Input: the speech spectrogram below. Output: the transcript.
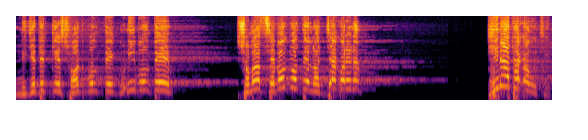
নিজেদেরকে সৎ বলতে, গুণী বলতে সমাজ সেবক বলতে লজ্জা করে না। ঘৃণা থাকা উচিত।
